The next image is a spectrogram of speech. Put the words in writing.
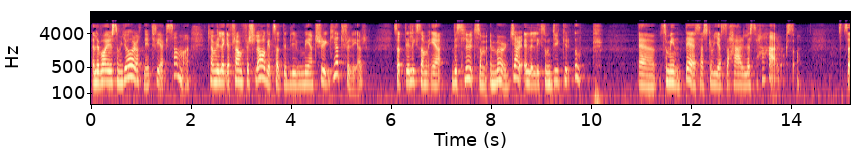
Eller vad är det som gör att ni är tveksamma? Kan vi lägga fram förslaget så att det blir mer trygghet för er? Så att det liksom är beslut som emerger eller liksom dyker upp eh, som inte är så här, ska vi göra så här eller så här också? Så,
